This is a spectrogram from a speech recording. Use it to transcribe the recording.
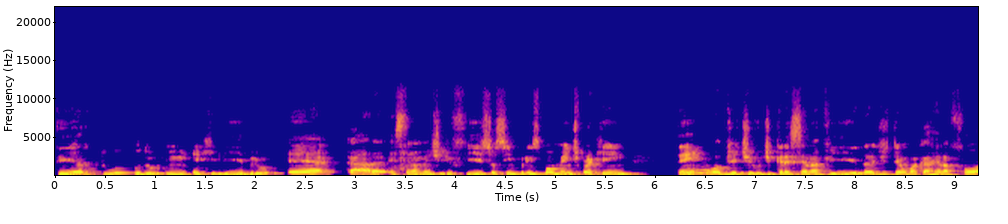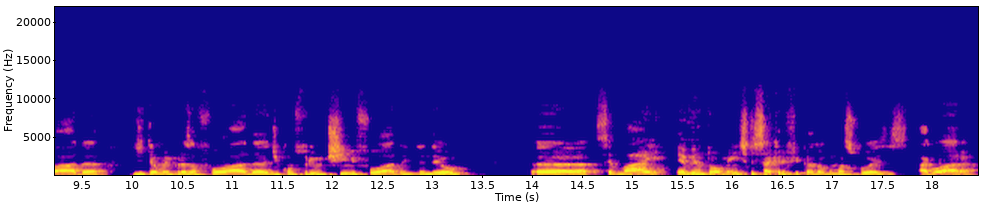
ter tudo em equilíbrio é, cara, é extremamente difícil, assim, principalmente para quem tem o objetivo de crescer na vida, de ter uma carreira foda, de ter uma empresa foda, de construir um time foda, entendeu? Uh, você vai eventualmente sacrificando algumas coisas. Agora,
